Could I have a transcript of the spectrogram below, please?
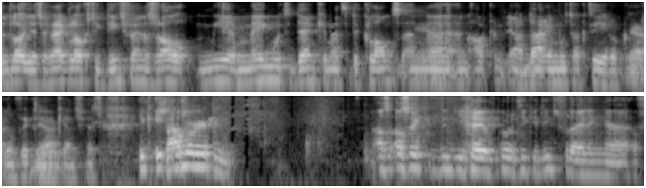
je zegt eigenlijk logistiek dienstverlener zal meer mee moeten denken met de klant en, Ja. eh, en ja, daarin moet acteren, ook Ja, ontwikkeling ja. Ik, ik, als, Samenwerking. als, als ik die- geopolitieke dienstverlening eh, of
